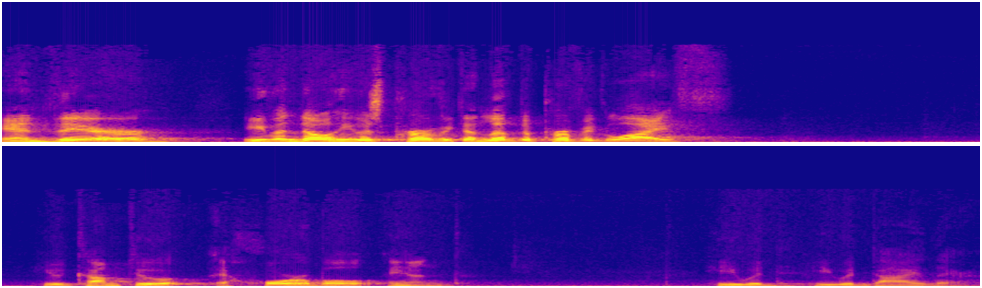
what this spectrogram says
And there, even though he was perfect and lived a perfect life, he would come to a horrible end. He would, he would die there.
